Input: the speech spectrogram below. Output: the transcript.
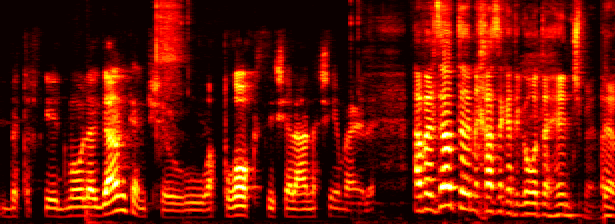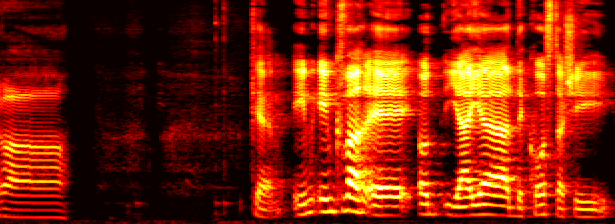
בתפקיד מעולה גם כן, שהוא הפרוקסי של האנשים האלה. אבל זה יותר נכנס לקטגוריית ההנצ'מן. כן, אם, אם כבר אה, עוד יאיה דה קוסטה שהיא,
